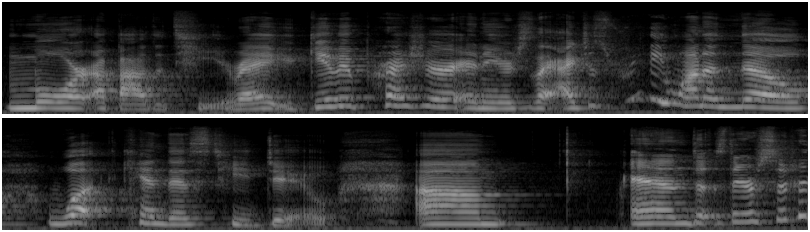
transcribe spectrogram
more about the tea, right? You give it pressure and you're just like, I just really want to know what can this tea do. Um, and there are certain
